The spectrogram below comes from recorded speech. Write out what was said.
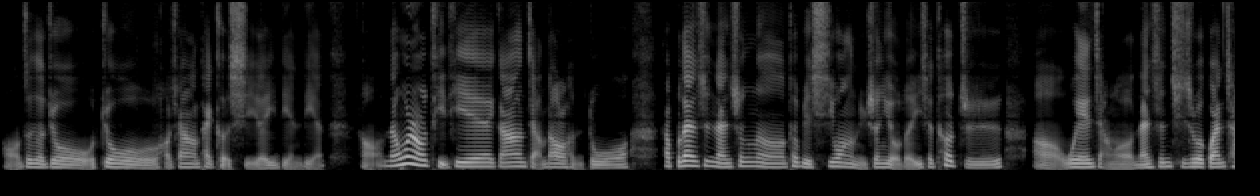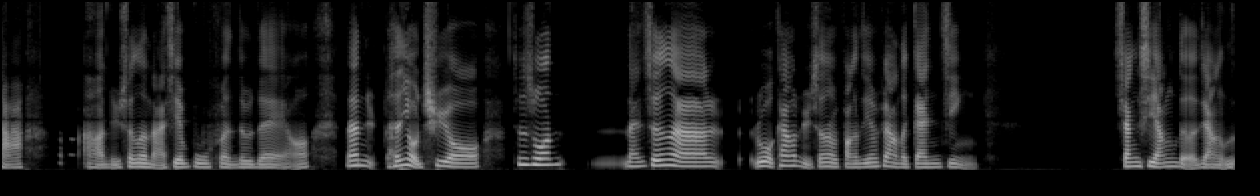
哦，这个就就好像太可惜了一点点。好，那温柔体贴，刚刚讲到了很多，它不但是男生呢特别希望女生有的一些特质，呃，我也讲了，男生其实会观察啊女生的哪些部分，对不对？哦，那很有趣哦，就是说男生啊，如果看到女生的房间非常的干净，香香的这样子，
